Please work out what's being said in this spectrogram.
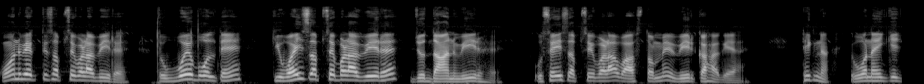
कौन व्यक्ति सबसे बड़ा वीर है? तो वो बोलते हैं कि वही सबसे बड़ा वीर है जो दानवीर है। उसे ही सबसे बड़ा वास्तव में वीर कहा गया है। ठीक ना? वो नहीं कि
